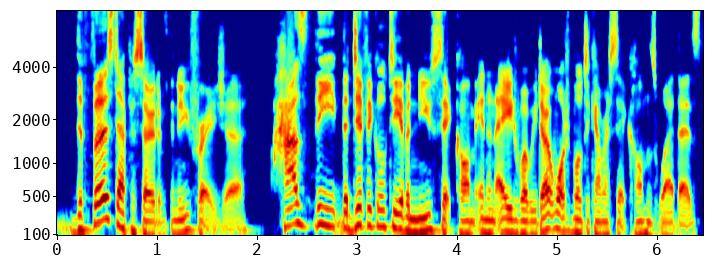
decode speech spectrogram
the first episode of the new Frasier has the the difficulty of a new sitcom in an age where we don't watch multi-camera sitcoms where there's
